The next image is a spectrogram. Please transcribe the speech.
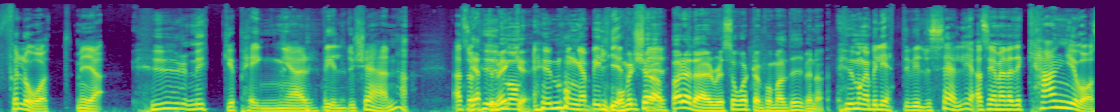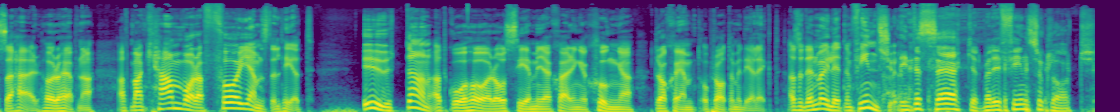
Förlåt Mia, hur mycket pengar vill du tjäna? Alltså hur, mång, hur många biljetter... Hon vill köpa det där resorten på Maldiverna. hur många biljetter vill du sälja? Alltså jag menar, det kan ju vara så här, hör och häpna, att man kan vara för jämställdhet utan att gå och höra och se Mia Skäringer sjunga, dra skämt och prata med dialekt. Alltså den möjligheten finns ju. Det är inte säkert, men det finns såklart.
